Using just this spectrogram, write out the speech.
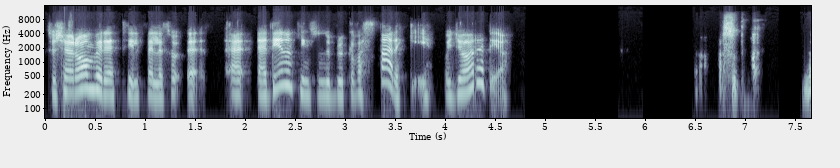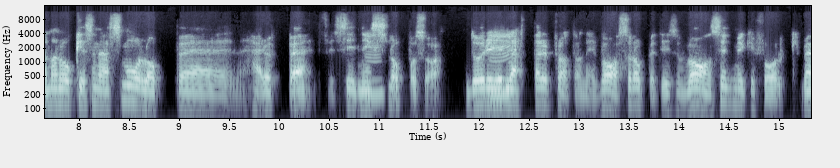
Så köra om vid rätt tillfälle, så eh, är, är det någonting som du brukar vara stark i och göra det? Alltså, när man åker sådana här små lopp eh, här uppe, sidningslopp och så, då är det ju Mm. lättare att prata om det. Vasaloppet, det är så vansinnigt mycket folk. Men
